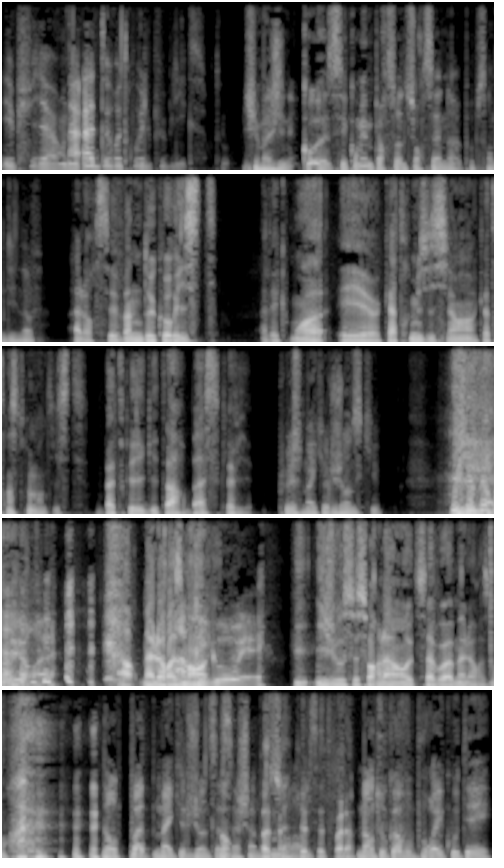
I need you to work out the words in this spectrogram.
Et puis, euh, on a hâte de retrouver le public, surtout. J'imagine. Euh, C'est combien de personnes sur scène, euh, Pop 119 Alors c'est 22 choristes avec moi et quatre musiciens, quatre instrumentistes, batterie, guitare, basse, clavier. Plus Michael Jones qui Oui. murmure euh, Alors malheureusement, et il, il joue ce soir-là en Haute-Savoie, malheureusement. donc pas de Michael Jones à Non, Saint-Chamond Pas de. Michael cette fois-là. Mais en tout cas, vous pourrez écouter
